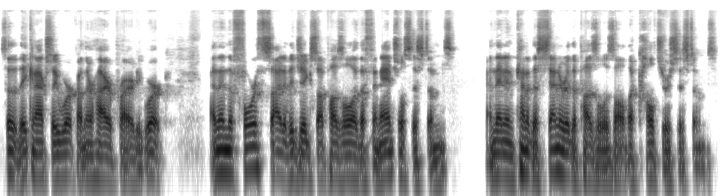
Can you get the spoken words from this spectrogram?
so that they can actually work on their higher priority work. And then the fourth side of the jigsaw puzzle are the financial systems. And then in kind of the center of the puzzle is all the culture systems.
